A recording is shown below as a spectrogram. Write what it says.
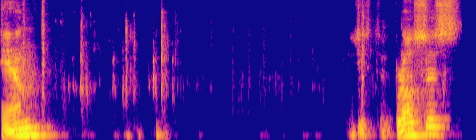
and register process.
